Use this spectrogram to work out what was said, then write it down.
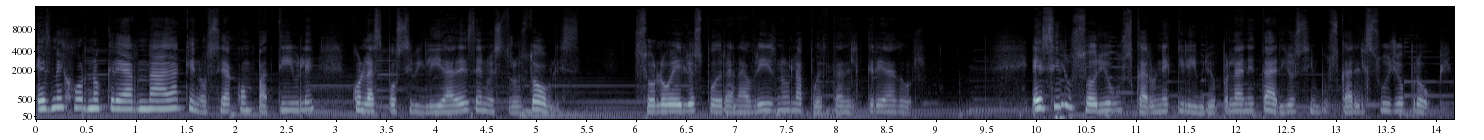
Es mejor no crear nada que no sea compatible con las posibilidades de nuestros dobles Solo ellos podrán abrirnos la puerta del Creador. Es ilusorio buscar un equilibrio planetario sin buscar el suyo propio.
